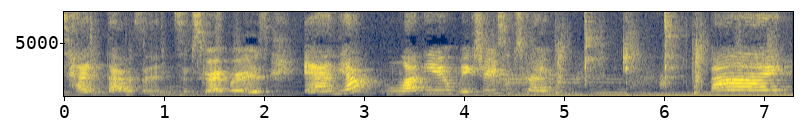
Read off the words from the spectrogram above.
10,000 subscribers. And yeah, love you. Make sure you subscribe. Bye.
